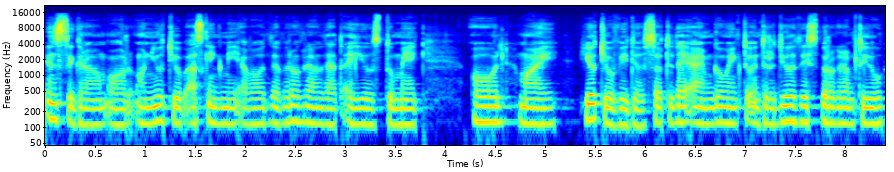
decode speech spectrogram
Instagram or on YouTube asking me about the program that I use to make all my YouTube videos. So today I'm going to introduce this program to you.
